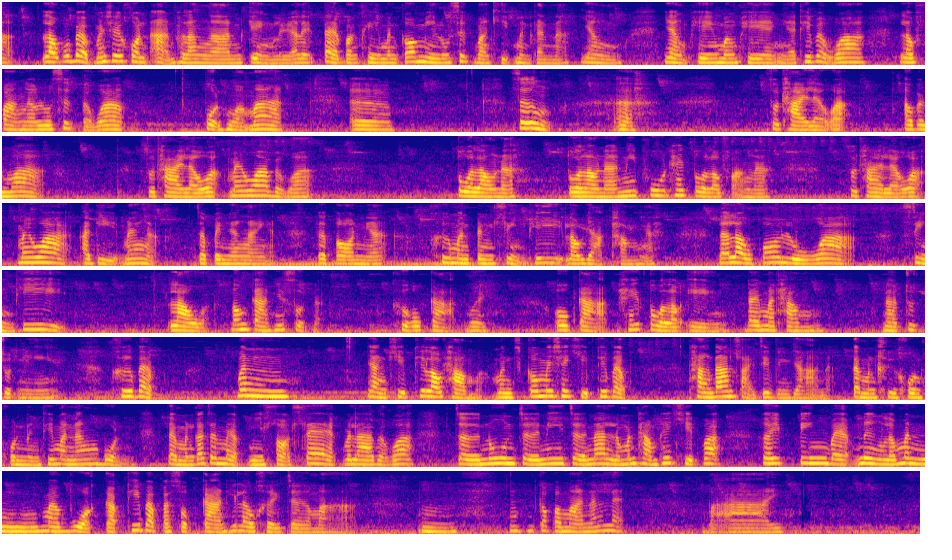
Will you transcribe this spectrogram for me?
เราก็แบบไม่ใช่คนอ่านพลังงานเก่งหรืออะไร แต่บางทีมันก็มีรู้สึกบางคลิปเหมือนกันนะ อย่างอย่างเพลงบางเพลงอย่างเงี้ยที่แบบว่าเราฟังแล้วรู้สึกแบบว่าปวดหัวมาก เออ ซึ่ง เออสุดท้ายแล้วอะเอาเป็นว่า สุดท้ายแล้วอะไม่ว่าแบบว่า ตัวเรานะ ตัวเรานะ นี่พูดให้ตัวเราฟังนะ สุดท้ายแล้วอะไม่ว่าอดีตแม่งอะจะเป็นยังไงอะแต่ตอนเนี้ยคือมันเป็นสิ่งที่เราอยากทำไงแล้วเราก็รู้ว่าสิ่งที่เราอะต้องการที่สุดอะคือโอกาสเว้ยโอกาสให้ตัวเราเองได้มาทำณจุดจุดนี้ คือแบบมันอย่างคลิปที่เราทำอะมันก็ไม่ใช่คลิปที่แบบ ทางด้านสายจิตวิญญาณอะแต่มันคือคนคนหนึ่งที่มานั่งบ่น แต่มันก็จะแบบมีสอดแทรกเวลาแบบว่า เจอนู่นเจอนี่เจอนั่น แล้วมันทำให้คิดว่าเฮ้ยปิ้งแบบหนึ่งแล้วมันมาบวกกับที่แบบประสบการณ์ที่เราเคยเจอมา อืม ก็ประมาณนั้นแหละ บาย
